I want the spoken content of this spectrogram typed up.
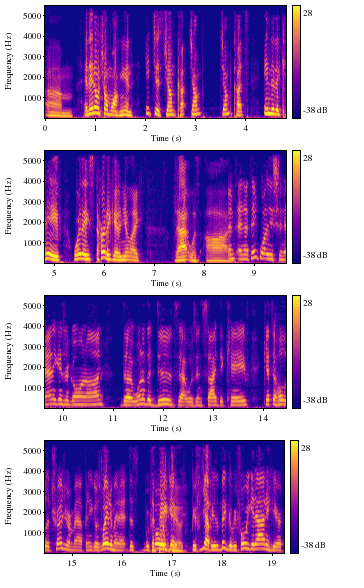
um, and they don't show them walking in. It just jump cut, jump, jump cuts into the cave where they start again, and you're like, that was odd. And and I think while these shenanigans are going on, the one of the dudes that was inside the cave gets a hold of the treasure map and he goes, "Wait a minute, this before we get dude. bef- yeah, the big dude. Before we get out of here,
